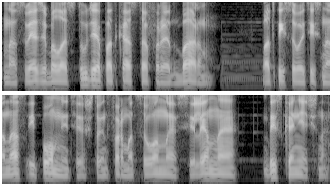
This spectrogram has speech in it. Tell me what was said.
На связи была студия подкаста Фред Барн. Подписывайтесь на нас и помните, что информационная вселенная бесконечна.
